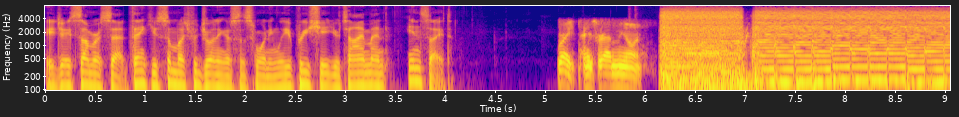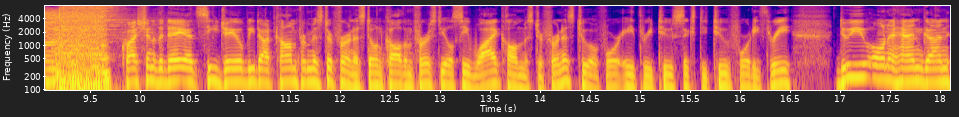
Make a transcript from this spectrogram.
AJ Somerset, thank you so much for joining us this morning. We appreciate your time and insight. Right. Thanks for having me on. Question of the day at cjob.com for Mr. Furnace. Don't call them first. You'll see why. Call Mr. Furnace, 204 832 6243. Do you own a handgun?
